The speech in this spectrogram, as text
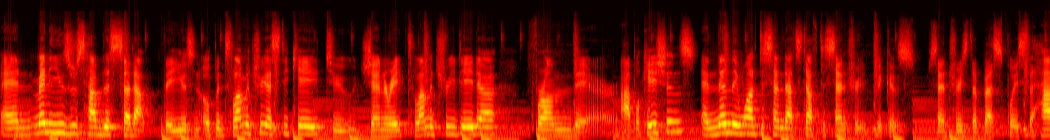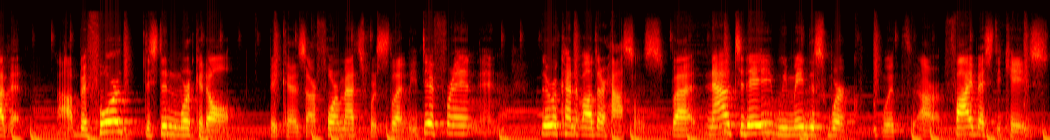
And many users have this set up. They use an OpenTelemetry SDK to generate telemetry data from their applications, and then they want to send that stuff to Sentry because Sentry is the best place to have it. Uh, before, this didn't work at all because our formats were slightly different and there were kind of other hassles. But now today we made this work with our five SDKs,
